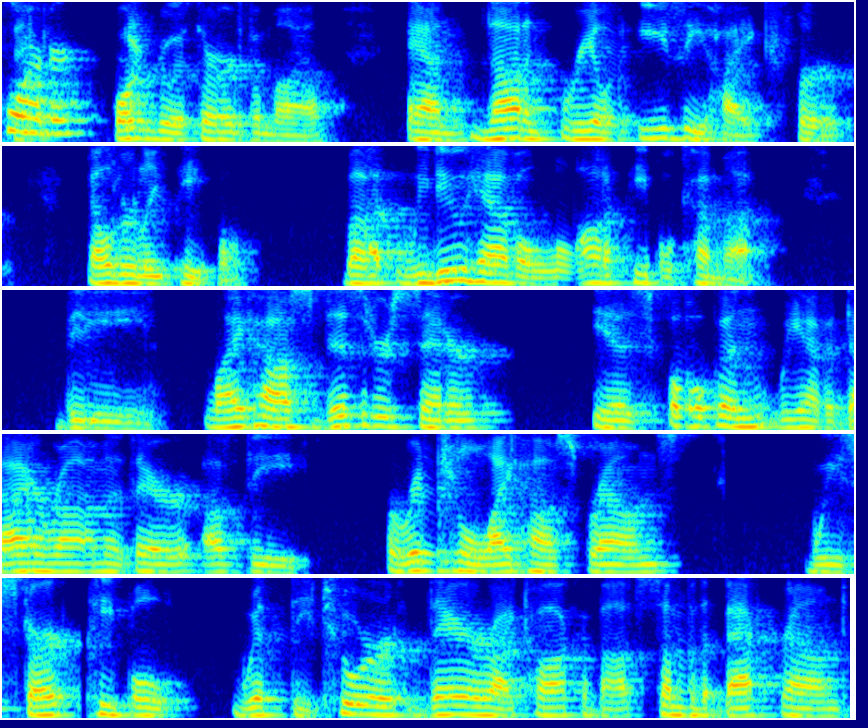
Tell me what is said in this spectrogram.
quarter, quarter to a third of a mile, and not a real easy hike for elderly people. But we do have a lot of people come up. The Lighthouse Visitor Center is open. We have a diorama there of the original lighthouse grounds. We start people with the tour there. I talk about some of the background,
